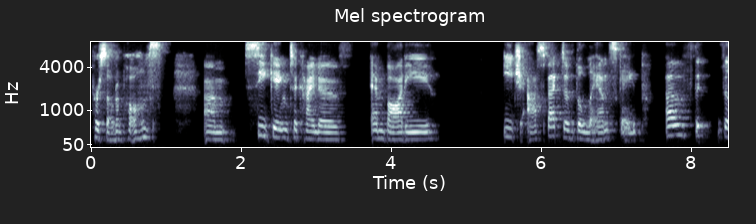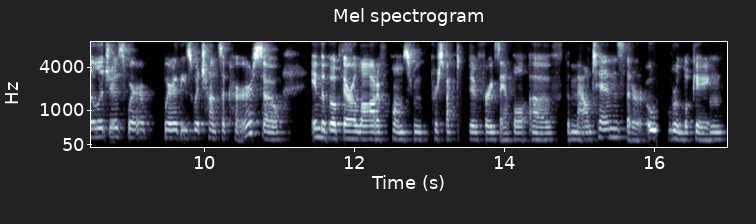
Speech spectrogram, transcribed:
persona poems, um, seeking to kind of embody each aspect of the landscape of the villages where where these witch hunts occur. So in the book, there are a lot of poems from perspective, for example, of the mountains that are overlooking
